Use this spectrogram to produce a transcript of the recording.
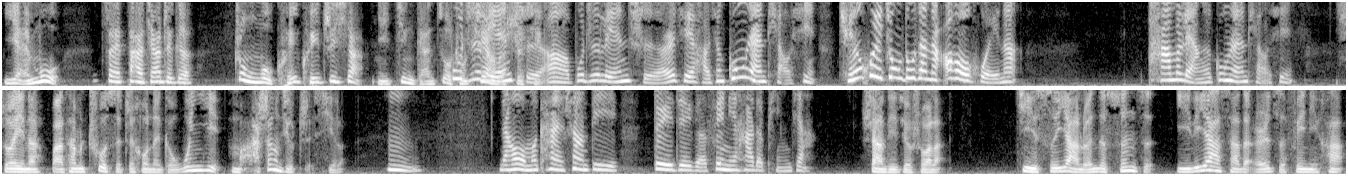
眼目在大家这个众目睽睽之下，你竟敢做出这样廉的事情？耻啊，不知廉耻，而且好像公然挑衅，全会众都在那儿懊悔呢。他们两个公然挑衅，所以呢，把他们处死之后，那个瘟疫马上就止息了。嗯，然后我们看上帝对这个菲尼哈的评价，上帝就说了：“祭司亚伦的孙子以利亚撒的儿子菲尼哈，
